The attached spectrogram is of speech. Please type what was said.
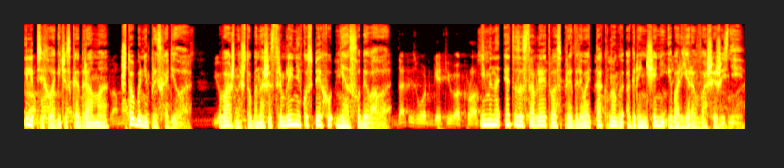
или психологическая драма, что бы ни происходило. Важно, чтобы наше стремление к успеху не ослабевало. Именно это заставляет вас преодолевать так много ограничений и барьеров в вашей жизни.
